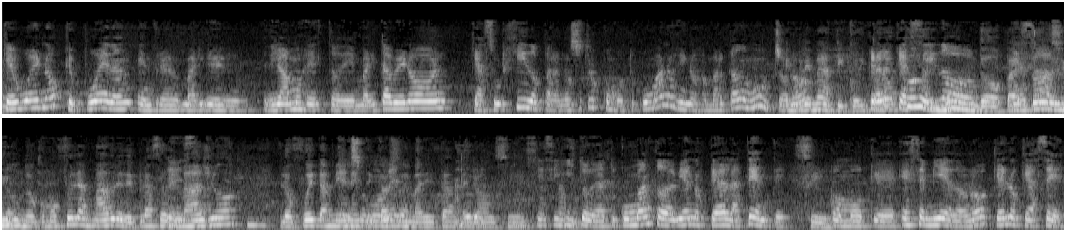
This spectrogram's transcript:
Qué bueno que puedan, entre, eh, digamos, esto de Marita Verón, que ha surgido para nosotros como tucumanos y nos ha marcado mucho, ¿no? Emblemático, y para todo el mundo, para todo el mundo, como fue las madres de Plaza de Mayo, lo fue también en, este caso de Marita Verón, sí. Sí, sí, y a Tucumán todavía nos queda latente, como que ese miedo, ¿no? ¿Qué es lo que hace?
